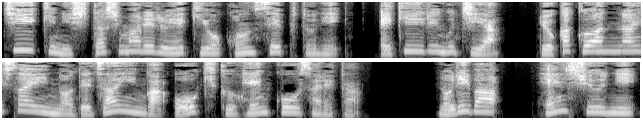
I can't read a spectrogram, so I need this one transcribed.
地域に親しまれる駅をコンセプトに、駅入り口や旅客案内サインのデザインが大きく変更された。乗り場、編集に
